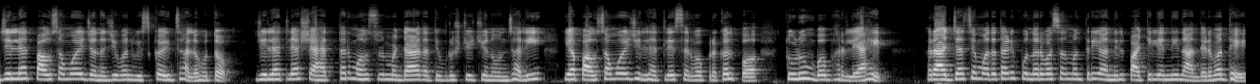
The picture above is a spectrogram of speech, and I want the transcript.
जिल्ह्यात पावसामुळे जनजीवन विस्कळीत झालं होतं. जिल्ह्यातल्या शहात्तर महसूल मंडळात अतिवृष्टीची नोंद झाली. या पावसामुळे जिल्ह्यातले सर्व प्रकल्प तुडुंब भरले आहेत. राज्याचे मदत आणि पुनर्वसन मंत्री अनिल पाटील यांनी नांदेडमध्ये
